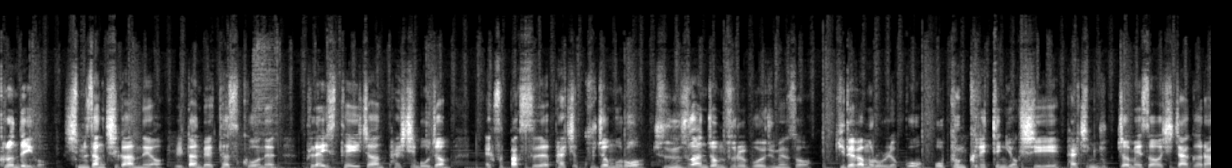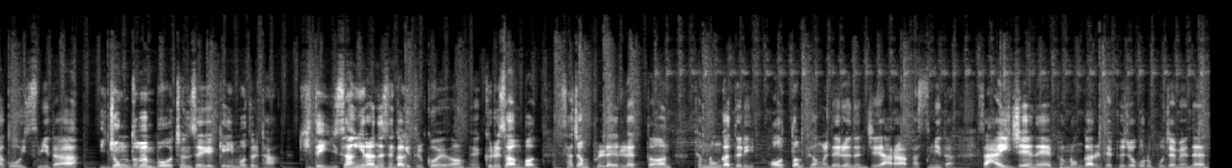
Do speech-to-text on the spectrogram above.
그런데 이거 심상치가 않네요. 일단 메타스코어는 플레이스테이션 85점, 엑스박스 89점으로 준수한 점수를 보여주면서 기대감을 올렸고 오픈 크리틱 역시 86점에서 시작을 하고 있습니다. 이 정도면 뭐 전 세계 게이머들 다 기대 이상이라는 생각이 들 거예요. 네, 그래서 한번 사전 플레이를 했던 평론가들이 어떤 평을 내렸는지 알아 봤습니다. 그래서 IGN의 평론가를 대표적으로 보자면은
